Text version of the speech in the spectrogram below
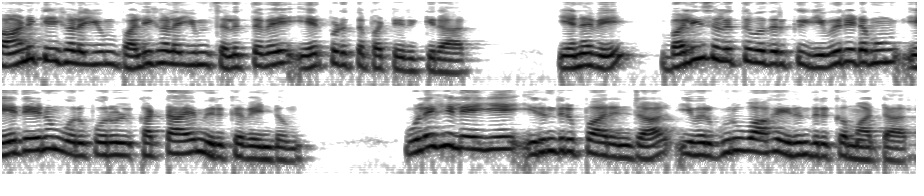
காணிக்கைகளையும் பலிகளையும் செலுத்தவே ஏற்படுத்தப்பட்டிருக்கிறார். எனவே பலி செலுத்துவதற்கு இவரிடமும் ஏதேனும் ஒரு பொருள் கட்டாயம் இருக்க வேண்டும். உலகிலேயே இருந்திருப்பார் என்றால் இவர் குருவாக இருந்திருக்க மாட்டார்.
